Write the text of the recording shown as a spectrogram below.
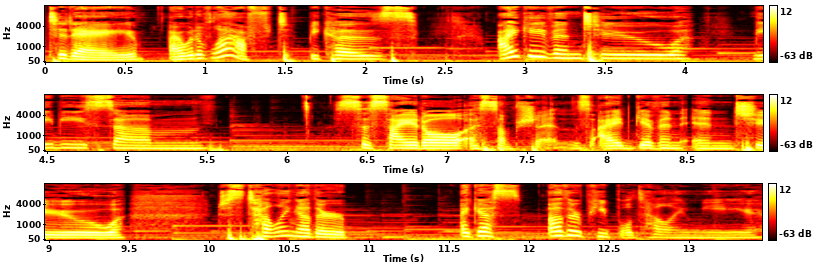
today, I would have laughed because I gave into maybe some societal assumptions. I had given into just telling other, I guess, other people telling me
